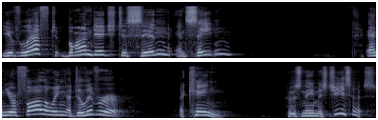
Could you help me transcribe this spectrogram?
You've left bondage to sin and Satan. And you're following a deliverer, a king, whose name is Jesus.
